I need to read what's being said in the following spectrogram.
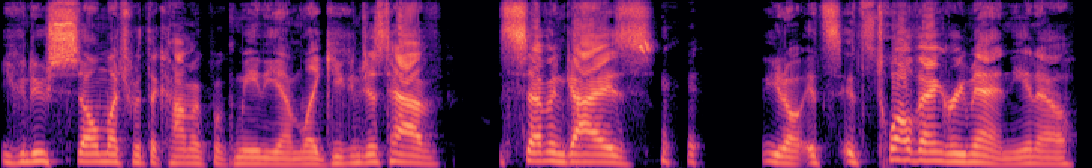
you can do so much with the comic book medium. Like you can just have seven guys. you know, it's it's twelve angry men. You know,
